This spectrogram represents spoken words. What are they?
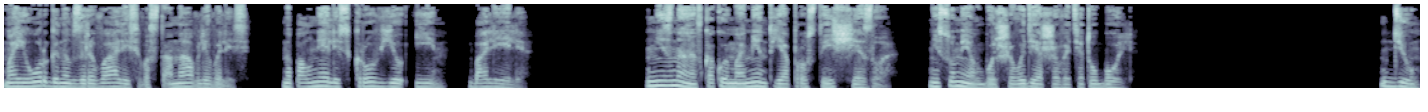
Мои органы взрывались, восстанавливались, наполнялись кровью и болели. Не знаю, в какой момент я просто исчезла, не сумев больше выдерживать эту боль. Дю.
